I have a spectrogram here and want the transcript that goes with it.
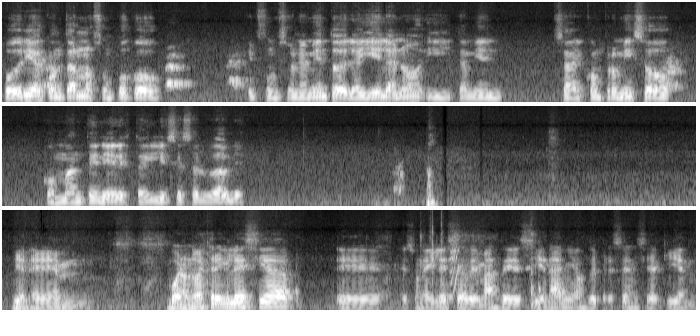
podría contarnos un poco el funcionamiento de la hiela, ¿no? Y también, o sea, el compromiso con mantener esta iglesia saludable. Bien, em, bueno, nuestra iglesia eh, es una iglesia de más de 100 años de presencia aquí en,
